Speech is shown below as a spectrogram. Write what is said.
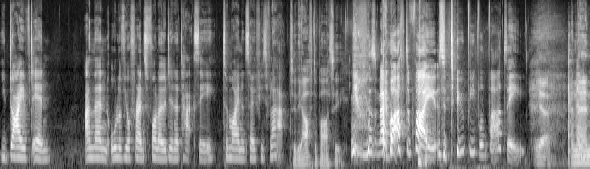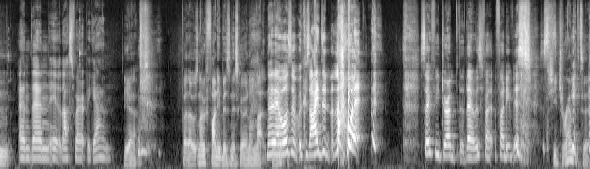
You dived in, and then all of your friends followed in a taxi to mine and Sophie's flat. To the after party. It was no after party; it was a two-people party, Yeah. And then and then it, that's where it began. yeah, but there was no funny business going on that. No, night. there wasn't because I didn't allow it. Sophie dreamt that there was fu- funny business. She dreamt it.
